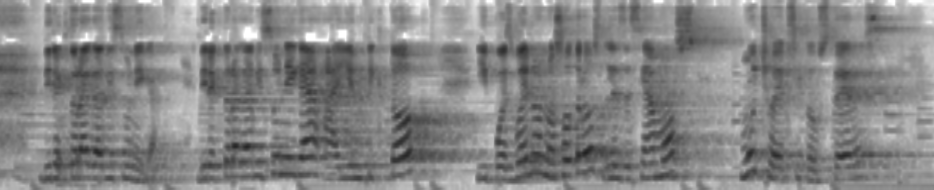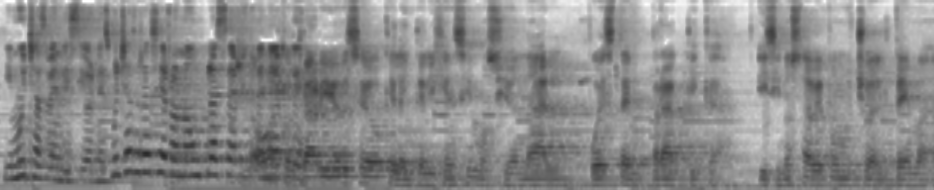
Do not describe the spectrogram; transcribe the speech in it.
Directora Gaby Zúñiga. Directora Gaby Zúñiga, ahí en TikTok. Y pues bueno, nosotros les deseamos mucho éxito a ustedes y muchas bendiciones. Muchas gracias, Rono, un placer tenerte. Al contrario, yo deseo que la inteligencia emocional puesta en práctica y si no sabemos mucho del tema,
